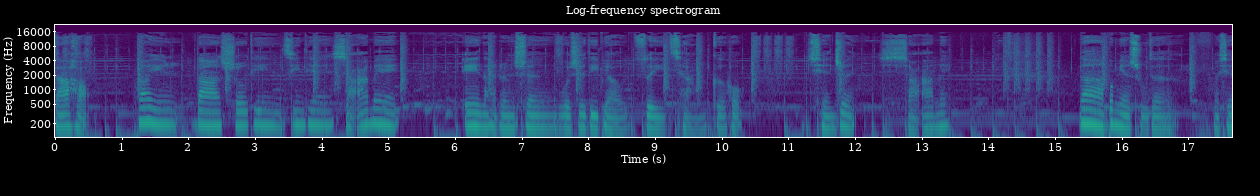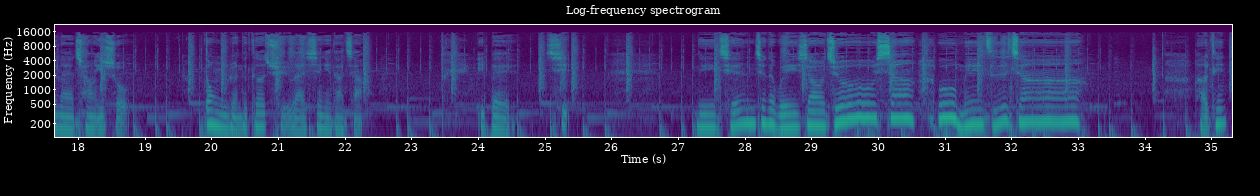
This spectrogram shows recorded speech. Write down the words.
大家好，欢迎大家收听今天小阿妹 A 奶人生，我是地表最强歌后前阵小阿妹。那不免俗的，我先来唱一首动人的歌曲来献给大家，预备起。你浅浅的微笑，就像乌梅子酱，好听。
